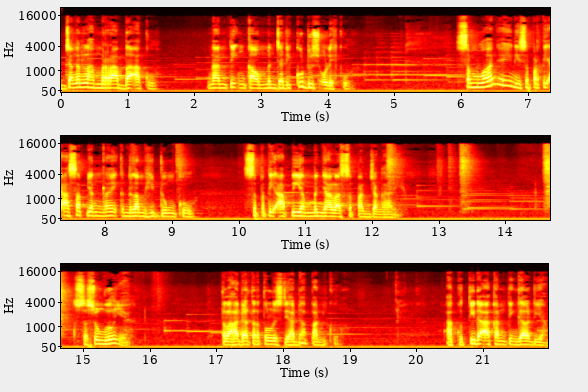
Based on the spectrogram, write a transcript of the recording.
janganlah meraba aku, nanti engkau menjadi kudus olehku. Semuanya ini seperti asap yang naik ke dalam hidungku, seperti api yang menyala sepanjang hari. Sesungguhnya telah ada tertulis di hadapanku, aku tidak akan tinggal diam,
